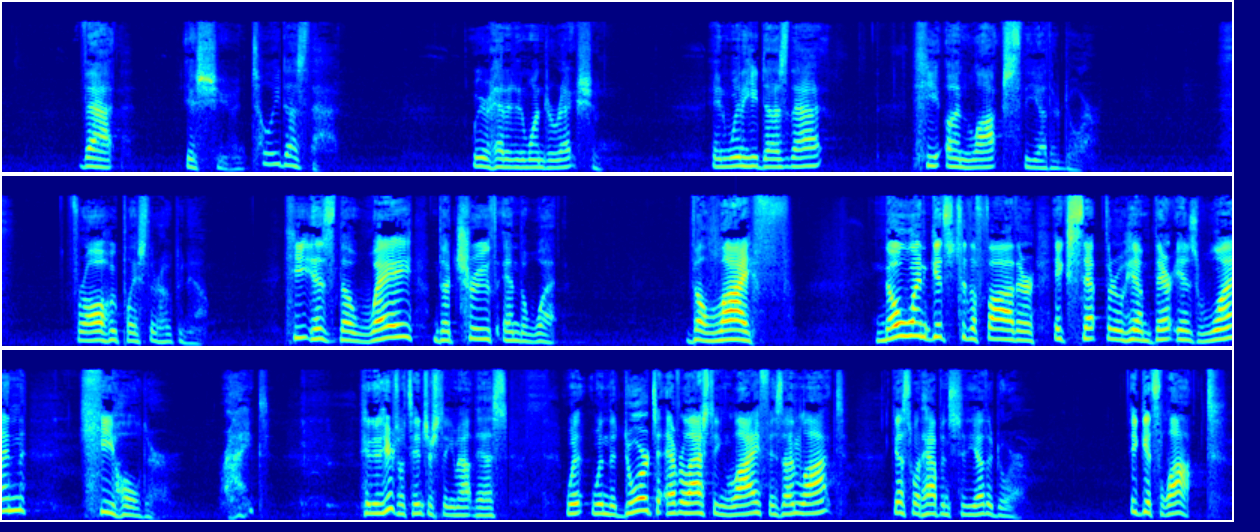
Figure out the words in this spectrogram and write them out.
that issue. Until he does that, we are headed in one direction. And when he does that, he unlocks the other door for all who place their hope in him. He is the way, the truth, and the what? The life. No one gets to the Father except through him. There is one key holder, right? And here's what's interesting about this. When, when the door to everlasting life is unlocked, guess what happens to the other door? It gets locked.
